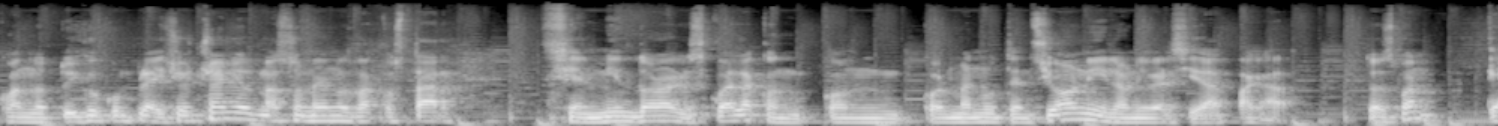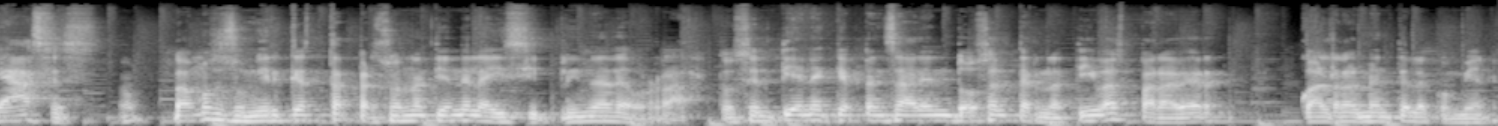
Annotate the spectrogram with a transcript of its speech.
cuando tu hijo cumple 18 años, más o menos va a costar 100 mil dólares la escuela con, con, con, manutención y la universidad pagada. Entonces, bueno, ¿qué haces? Vamos a asumir que esta persona tiene la disciplina de ahorrar. Entonces, él tiene que pensar en dos alternativas para ver cuál realmente le conviene.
